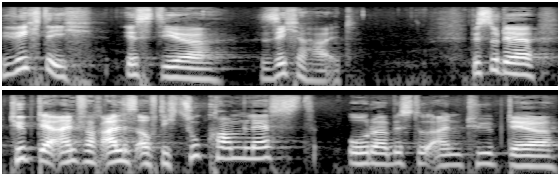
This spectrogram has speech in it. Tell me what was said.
Wie wichtig ist dir Sicherheit? Bist du der Typ, der einfach alles auf dich zukommen lässt? Oder bist du ein Typ, der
